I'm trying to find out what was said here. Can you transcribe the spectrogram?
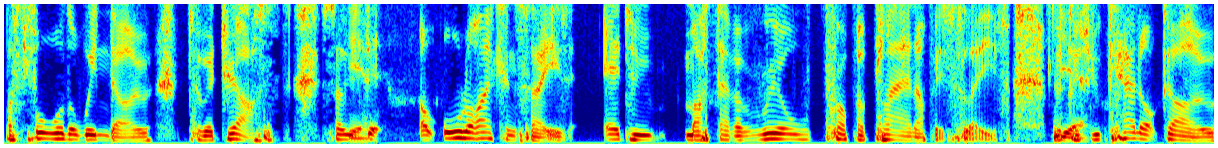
before the window to adjust? So Yeah. th- all I can say is Edu must have a real proper plan up his sleeve because Yeah. you cannot go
